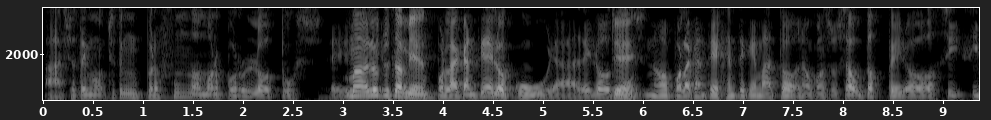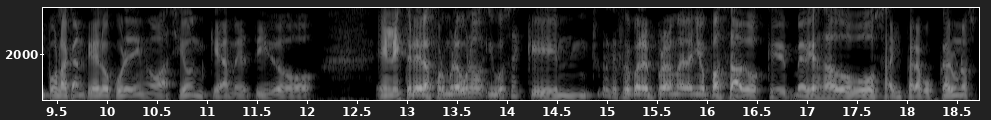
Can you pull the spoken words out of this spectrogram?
Ah, yo tengo, yo tengo un profundo amor por Lotus. Eh, Lotus también. Por, la cantidad de locura de Lotus, no por la cantidad de gente que mató ¿no? con sus autos, pero sí, sí por la cantidad de locura y de innovación que ha metido en la historia de la Fórmula 1. Y vos sabés que mm, yo creo que fue para el programa del año pasado que me habías dado vos ahí para buscar unos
